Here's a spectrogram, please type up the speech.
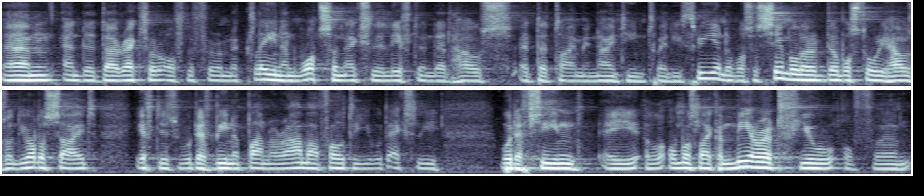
Um, and the director of the firm Maclaine and Watson actually lived in that house at that time in 1923. And there was a similar double-story house on the other side. If this would have been a panorama photo, you would actually would have seen a, almost like a mirrored view of um,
